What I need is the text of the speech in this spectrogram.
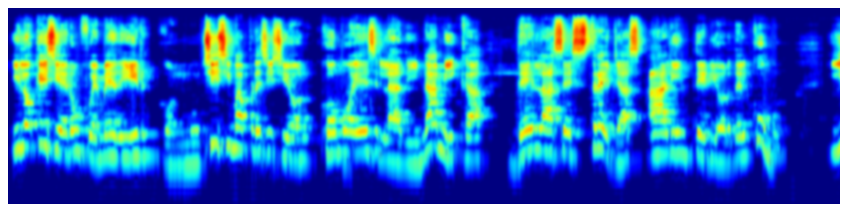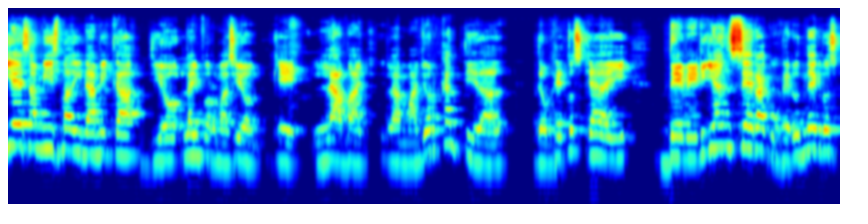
Y lo que hicieron fue medir con muchísima precisión cómo es la dinámica de las estrellas al interior del cúmulo. Y esa misma dinámica dio la información que la, la mayor cantidad de objetos que hay ahí deberían ser agujeros negros,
